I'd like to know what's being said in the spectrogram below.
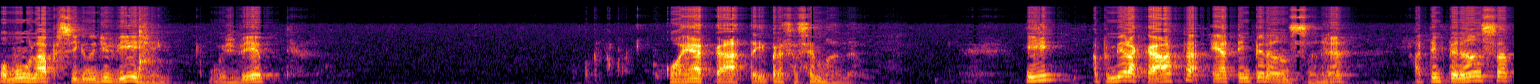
Bom, vamos lá para o signo de Virgem. Vamos ver qual é a carta aí para essa semana. E a primeira carta é a temperança, né? A temperança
